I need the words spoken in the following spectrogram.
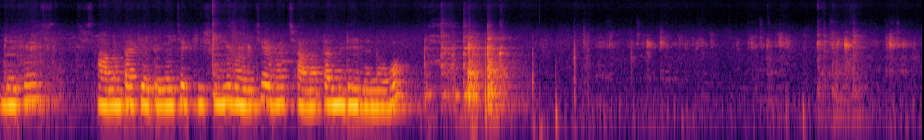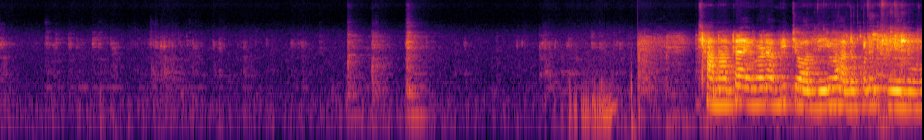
দেখুন, ছানাটা কেটে গেছে, কি সুন্দর হয়েছে। এবার ছানাটা আমি ঢেলে নেব। ছানাটা এবার আমি জল দিয়ে ভালো করে ধুয়ে নেব।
